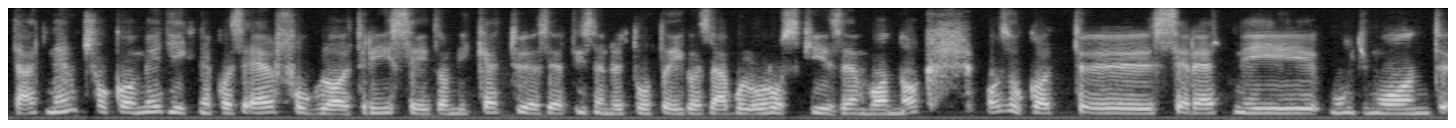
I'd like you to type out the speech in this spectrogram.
Tehát nem csak a megyéknek az elfoglalt részeit, ami 2015 óta igazából orosz kézen vannak, azokat szeretné úgymond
